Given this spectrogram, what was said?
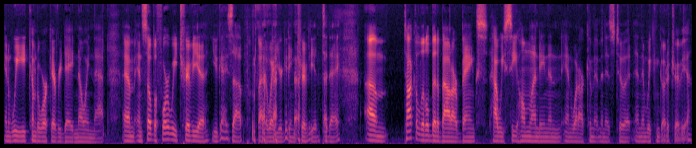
and we come to work every day knowing that. Um, and so, before we trivia you guys up, by the way, you're getting trivia today. Um, talk a little bit about our banks, how we see home lending, and and what our commitment is to it, and then we can go to trivia.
